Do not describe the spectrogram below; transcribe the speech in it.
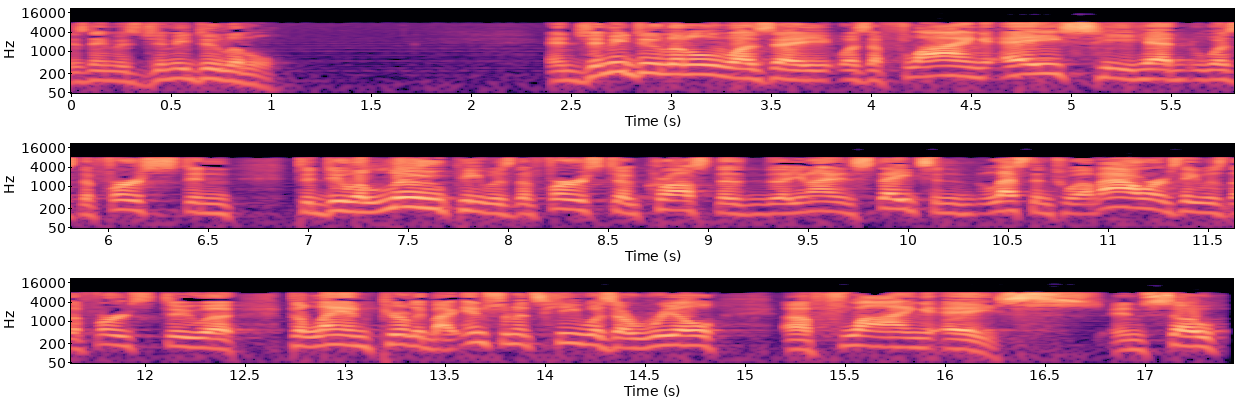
His name is Jimmy Doolittle. And Jimmy Doolittle was a, was a flying ace. He had, was the first in, to do a loop. He was the first to cross the, the United States in less than 12 hours. He was the first to, uh, to land purely by instruments. He was a real, uh, flying ace. And so,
